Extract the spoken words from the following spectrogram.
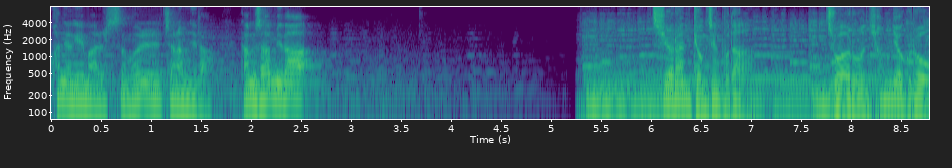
환영의 말씀을 전합니다. 감사합니다. 치열한 경쟁보다 조화로운 협력으로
